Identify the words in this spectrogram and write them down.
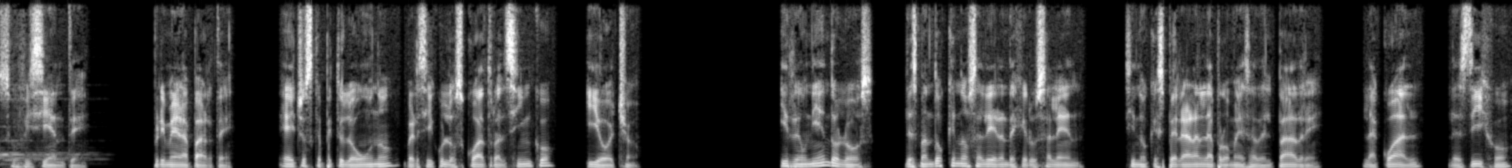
suficiente. Primera parte. Hechos capítulo 1, versículos 4 al 5 y 8. Y reuniéndolos, les mandó que no salieran de Jerusalén, sino que esperaran la promesa del Padre, la cual, les dijo,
